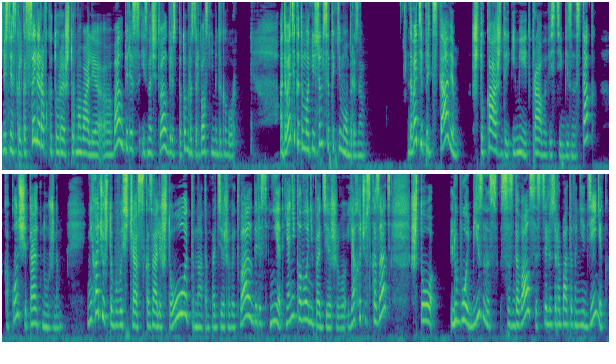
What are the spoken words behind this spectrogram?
Есть несколько селлеров, которые штурмовали э, Wildberries, и, значит, Wildberries потом разорвал с ними договор. А давайте к этому отнесемся таким образом. Давайте представим, что каждый имеет право вести бизнес так, как он считает нужным. Не хочу, чтобы вы сейчас сказали, что вот, она там поддерживает Wildberries. Нет, я никого не поддерживаю. Я хочу сказать, что любой бизнес создавался с целью зарабатывания денег,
